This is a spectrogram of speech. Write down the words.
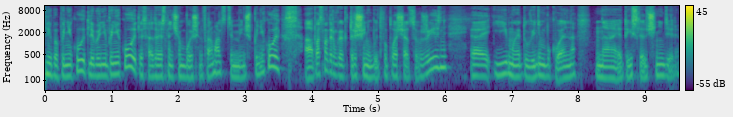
либо паникует, либо не паникует, и, соответственно, чем больше информации, тем меньше паникует. А посмотрим, как это решение будет воплощаться в жизнь, э, и мы это увидим буквально на этой и следующей неделе.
